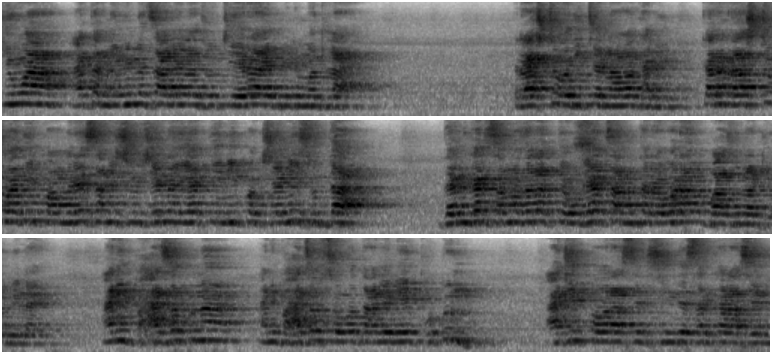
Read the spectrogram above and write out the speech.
किंवा आता नवीनच आलेला जो चेहरा आहे बीडमधला राष्ट्रवादीच्या नावाखाली. कारण राष्ट्रवादी काँग्रेस आणि शिवसेना या तिन्ही पक्षांनी सुद्धा धनगर समाजाला तेवढ्याच अंतरावर बाजूला ठेवलेला आहे. आणि भाजपनं आणि भाजपसोबत आलेले फुटून अजित पवार असेल शिंदे सरकार असेल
